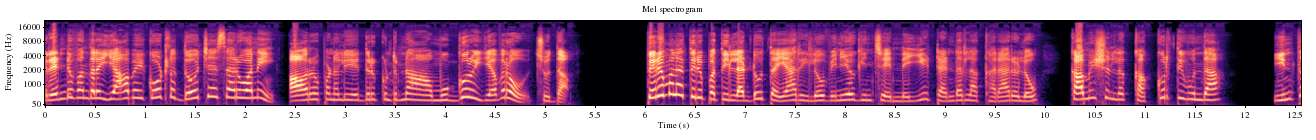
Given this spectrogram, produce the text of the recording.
రెండు వందల యాభై కోట్లు దోచేశారు అని ఆరోపణలు ఎదుర్కొంటున్న ఆ ముగ్గురు ఎవరో చూద్దాం. తిరుమల తిరుపతి లడ్డూ తయారీలో వినియోగించే నెయ్యి టెండర్ల ఖరారులో కమిషన్ల కక్కుర్తి ఉందా? ఇంత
